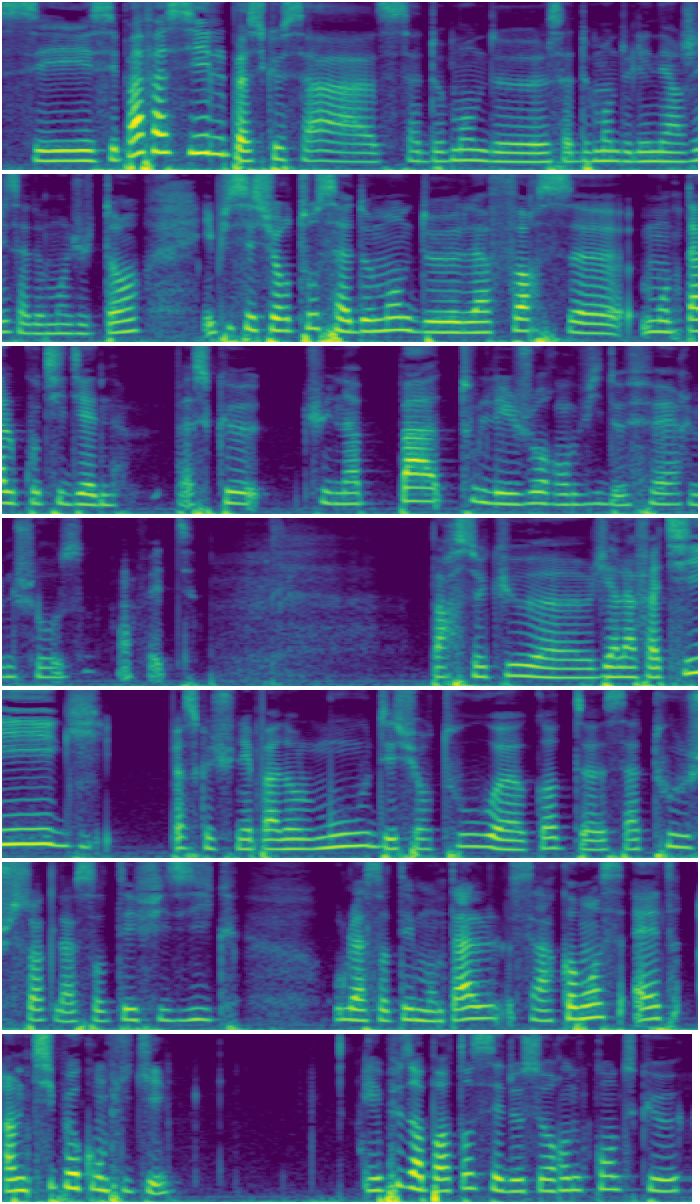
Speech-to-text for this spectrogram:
c'est c'est pas facile parce que ça ça demande ça demande de l'énergie, ça demande du temps et puis c'est surtout ça demande de la force euh, mentale quotidienne parce que tu n'as pas tous les jours envie de faire une chose en fait. Parce que euh, il y a la fatigue, parce que tu n'es pas dans le mood et surtout euh, quand ça touche soit la santé physique ou la santé mentale, ça commence à être un petit peu compliqué. Et le plus important, c'est de se rendre compte que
